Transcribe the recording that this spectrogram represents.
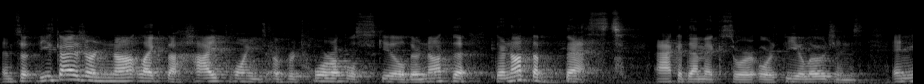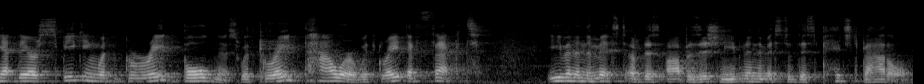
And so these guys are not like the high point of rhetorical skill. They're not the, they're not the best academics or, or theologians. And yet they are speaking with great boldness, with great power, with great effect even in the midst of this opposition, even in the midst of this pitched battle.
